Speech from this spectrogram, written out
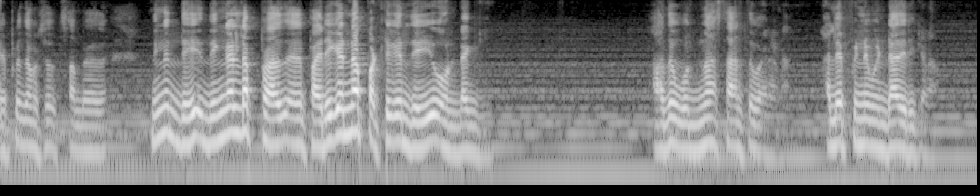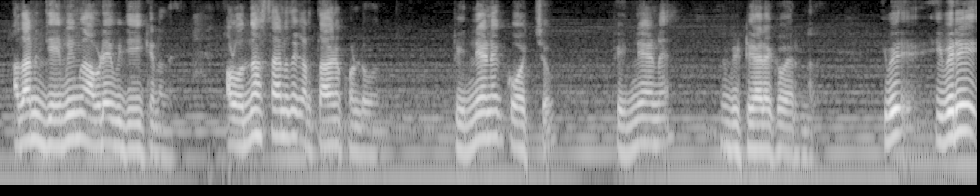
എപ്പോഴും നമ്മൾ സംഭവം നിങ്ങൾ നിങ്ങളുടെ പ്ര- പരിഗണന പട്ടികയിൽ ദൈവം ഉണ്ടെങ്കിൽ അത് ഒന്നാം സ്ഥാനത്ത് വരണം. അല്ലെ പിന്നെ മിണ്ടാതിരിക്കണം. അതാണ് ജമീമ അവിടെ വിജയിക്കുന്നത്. അവൾ ഒന്നാം സ്ഥാനത്ത് കർത്താവിനെ കൊണ്ടുവന്നു പിന്നെയാണ് കോച്ചും പിന്നെയാണ് വീട്ടുകാരൊക്കെ വരുന്നത്. ഇവ ഇവർ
